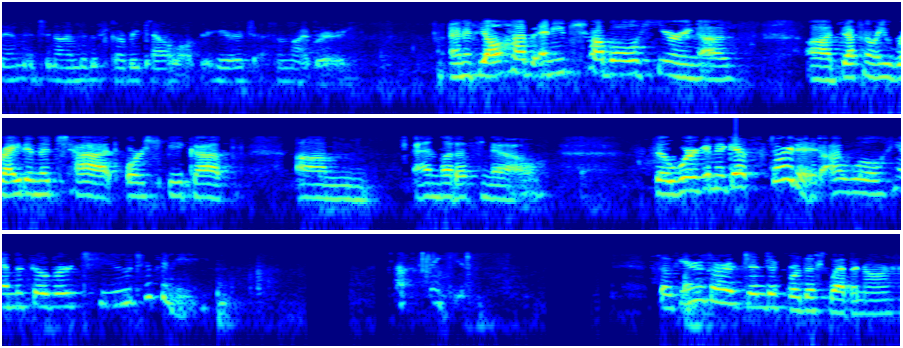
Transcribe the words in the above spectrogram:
Sam mentioned, I'm the Discovery Cataloger here at Jackson Library. And if y'all have any trouble hearing us, uh, definitely write in the chat or speak up um, and let us know. So we're going to get started. I will hand this over to Tiffany. Thank you. So here's our agenda for this webinar.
